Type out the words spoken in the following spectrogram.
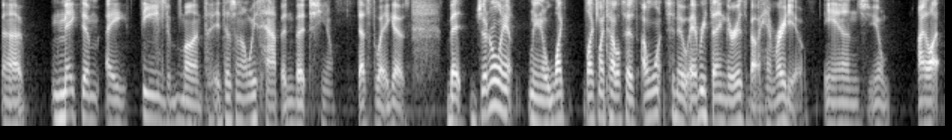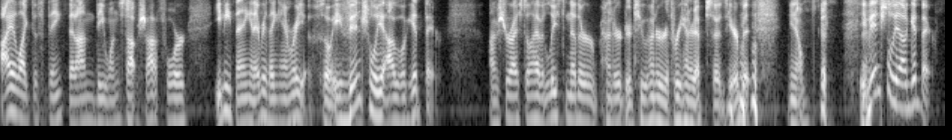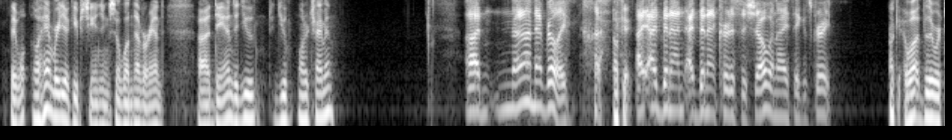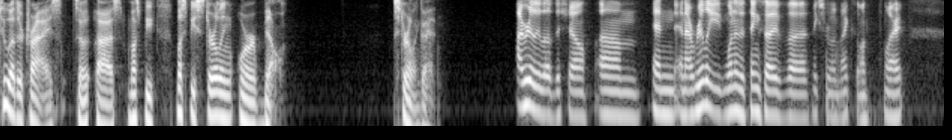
uh, make them a themed month. It doesn't always happen, but you know that's the way it goes. But generally, you know, like like my title says, I want to know everything there is about ham radio, and you know, I like I like to think that I'm the one-stop shop for anything and everything ham radio. So eventually, I will get there. I'm sure I still have at least another hundred or two hundred or three hundred episodes here, but you know, eventually I'll get there. They won't, well, ham radio keeps changing, so they'll never end. Uh, Dan, did you did you want to chime in? Uh, no, not really. Okay. I, I've been on I've been on Curtis's show, and I think it's great. Okay. Well, there were two other tries, so uh, must be must be Sterling or Bill. Sterling, go ahead. I really love the show. Um, and and I really one of the things I've uh, make sure my mic's on. All right.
